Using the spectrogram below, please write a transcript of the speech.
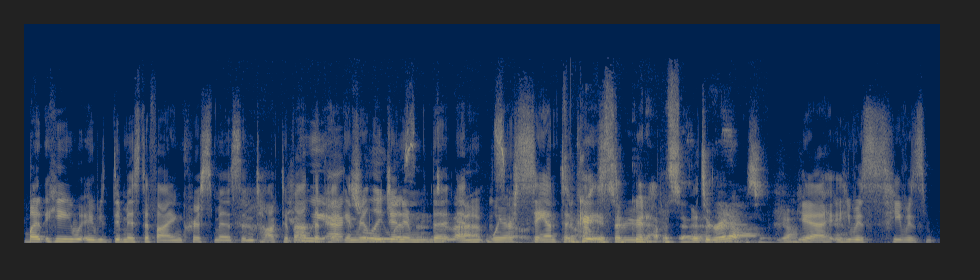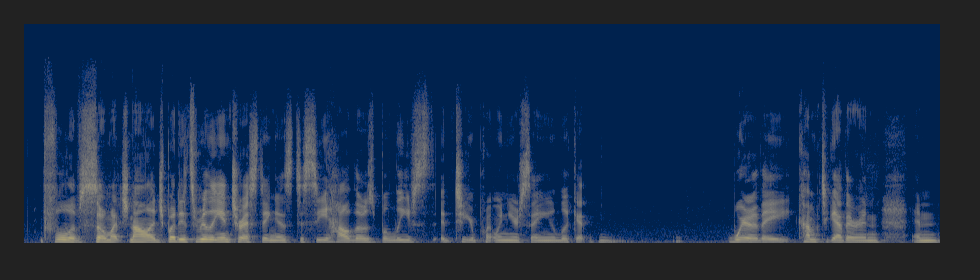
but he, he was demystifying christmas and talked about We the pagan religion and the that and where episode. santa It's a comes good, it's a through good episode. It's a great episode. Yeah. yeah he was he was full of so much knowledge but it's really interesting is to see how those beliefs to your point when you're saying you look at where they come together and and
